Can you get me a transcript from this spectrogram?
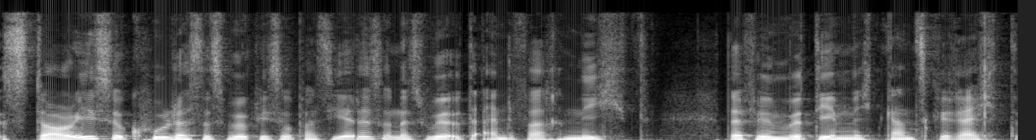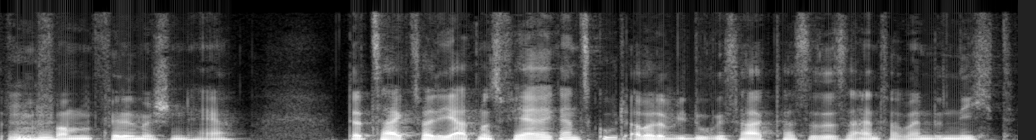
Story, so cool, dass das wirklich so passiert ist und es wird einfach nicht, der Film wird dem nicht ganz gerecht Mhm. vom Filmischen her. Der zeigt zwar die Atmosphäre ganz gut, aber wie du gesagt hast, es ist einfach, wenn du nicht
